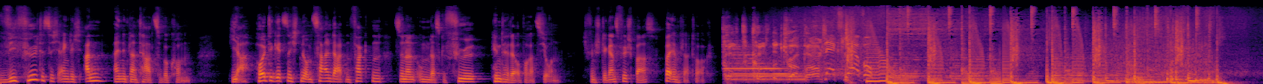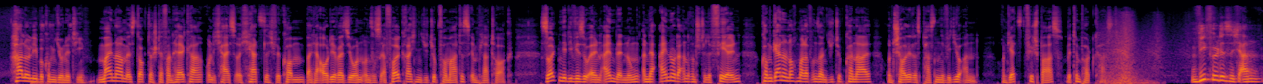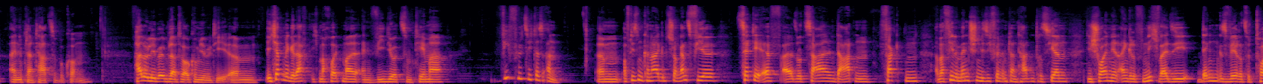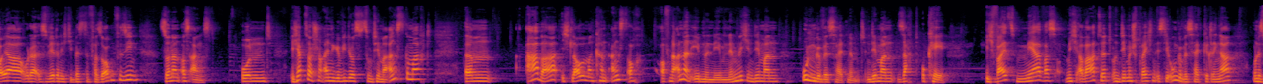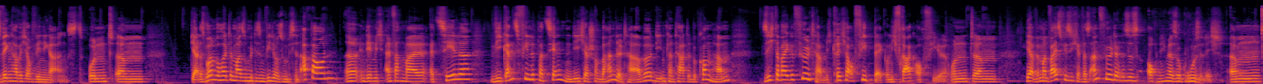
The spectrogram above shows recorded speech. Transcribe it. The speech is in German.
Wie fühlt es sich eigentlich an, ein Implantat zu bekommen? Ja, heute geht es nicht nur um Zahlen, Daten, Fakten, sondern um das Gefühl hinter der Operation. Ich wünsche dir ganz viel Spaß bei Implatalk. Hallo liebe Community, mein Name ist Dr. Stefan Helker und ich heiße euch herzlich willkommen bei der Audioversion unseres erfolgreichen YouTube-Formates Implatalk. Sollten dir die visuellen Einblendungen an der einen oder anderen Stelle fehlen, komm gerne nochmal auf unseren YouTube-Kanal und schau dir das passende Video an. Und jetzt viel Spaß mit dem Podcast. Wie fühlt es sich an, ein Implantat zu bekommen? Hallo liebe Implantor-Community, ähm, ich habe mir gedacht, ich mache heute mal ein Video zum Thema, wie fühlt sich das an? Ähm, auf diesem Kanal gibt es schon ganz viel ZDF, also Zahlen, Daten, Fakten. Aber viele Menschen, die sich für ein Implantat interessieren, die scheuen den Eingriff nicht, weil sie denken, es wäre zu teuer oder es wäre nicht die beste Versorgung für sie, sondern aus Angst. Und ich habe zwar schon einige Videos zum Thema Angst gemacht, ähm, aber ich glaube, man kann Angst auch auf einer anderen Ebene nehmen, nämlich indem man Ungewissheit nimmt, indem man sagt, okay, ich weiß mehr, was mich erwartet und dementsprechend ist die Ungewissheit geringer und deswegen habe ich auch weniger Angst. Und ähm, ja, das wollen wir heute mal so mit diesem Video so ein bisschen abbauen, äh, indem ich einfach mal erzähle, wie ganz viele Patienten, die ich ja schon behandelt habe, die Implantate bekommen haben, sich dabei gefühlt haben. Ich kriege ja auch Feedback und ich frage auch viel. Und ähm, ja, wenn man weiß, wie sich etwas anfühlt, dann ist es auch nicht mehr so gruselig. Ähm,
